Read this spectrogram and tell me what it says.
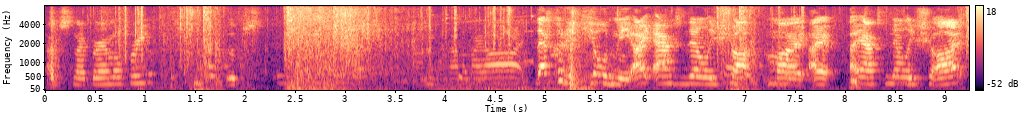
I have sniper ammo for you. Oops. That could have killed me. I accidentally shot my. I I accidentally shot.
